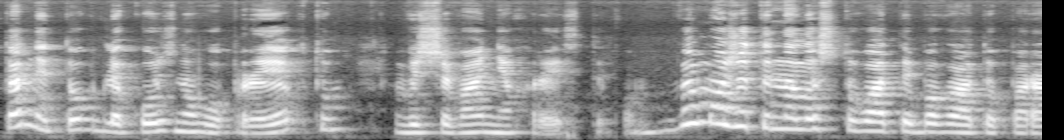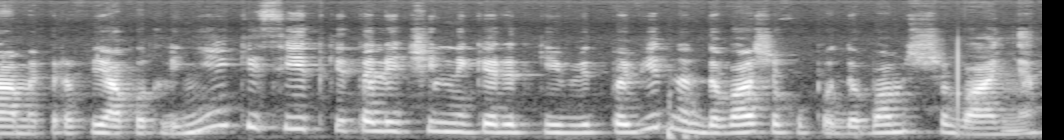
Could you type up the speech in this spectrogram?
та ниток для кожного проєкту вишивання хрестиком. Ви можете налаштувати багато параметрів, як от лінійки, сітки та лічильники рядків, відповідно до ваших уподобань зшивання.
